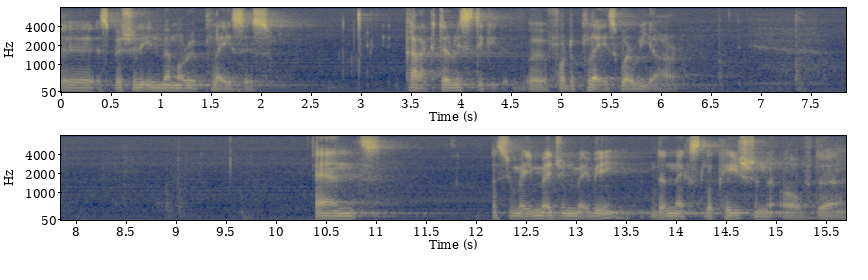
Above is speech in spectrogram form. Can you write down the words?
uh, especially in memory places, characteristic uh, for the place where we are. And as you may imagine, maybe the next location of the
